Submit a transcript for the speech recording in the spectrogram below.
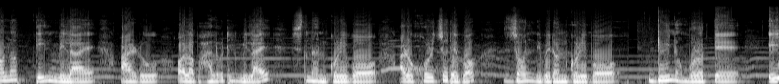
অলপ তিল মিলাই আৰু অলপ হালধি মিলাই স্নান কৰিব আৰু সূৰ্যদেৱক জল নিবেদন কৰিব। দুই নম্বৰতে এই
